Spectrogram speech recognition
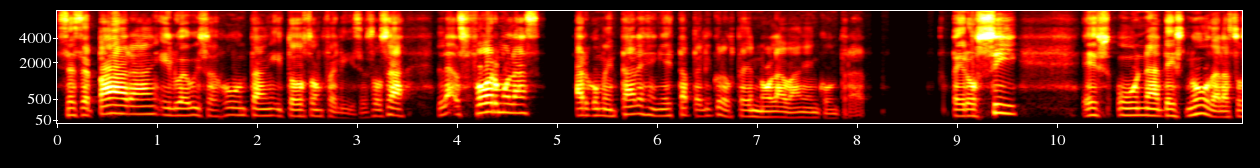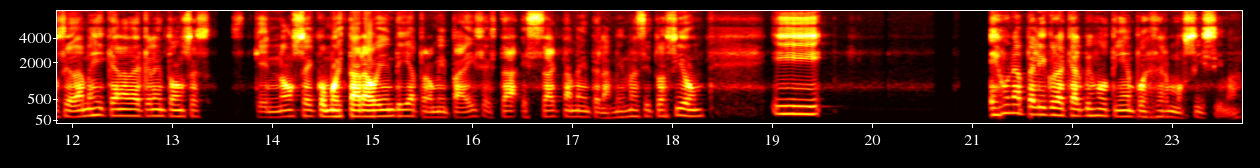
se separan y luego se juntan y todos son felices. O sea, las fórmulas argumentales en esta película ustedes no la van a encontrar. Pero sí es una desnuda. La sociedad mexicana de aquel entonces, que no sé cómo estará hoy en día, pero mi país está exactamente en la misma situación y es una película que al mismo tiempo es hermosísima.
